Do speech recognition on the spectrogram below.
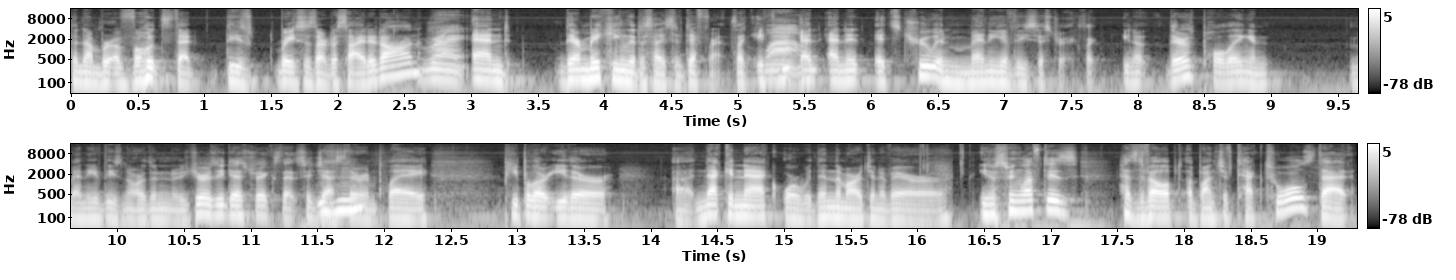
the number of votes that these races are decided on. Right. And they're making the decisive difference. Like if Wow. you, and, and it, it's true in many of these districts. Like, you know, there's polling in many of these northern New Jersey districts that suggest they're in play. People are either uh, neck and neck or within the margin of error. You know, Swing Left is has developed a bunch of tech tools that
